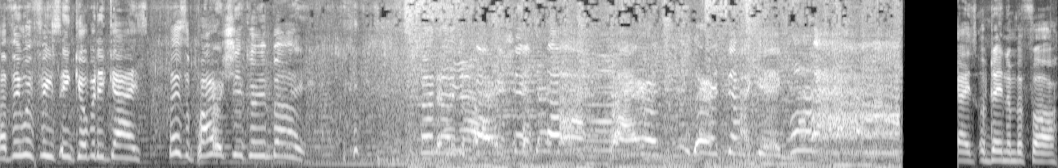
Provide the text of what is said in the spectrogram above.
I think we're facing company, guys. There's a pirate ship coming by. oh no, there's a pirate ship! Ah, pirates! They're attacking! Ah! Guys, update number four.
